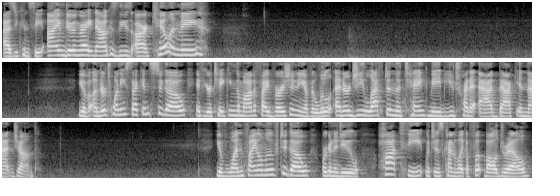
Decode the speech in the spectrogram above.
As you can see, I'm doing right now because these are killing me. You have under 20 seconds to go. If you're taking the modified version and you have a little energy left in the tank, maybe you try to add back in that jump. You have one final move to go. We're going to do hot feet, which is kind of like a football drill,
